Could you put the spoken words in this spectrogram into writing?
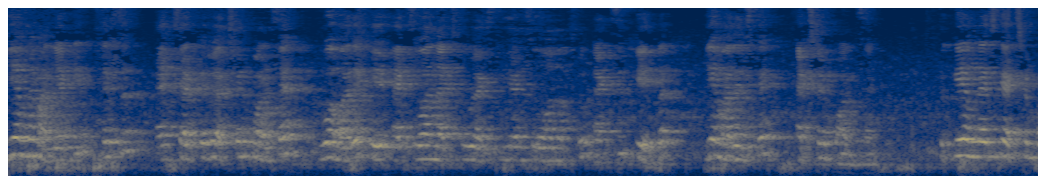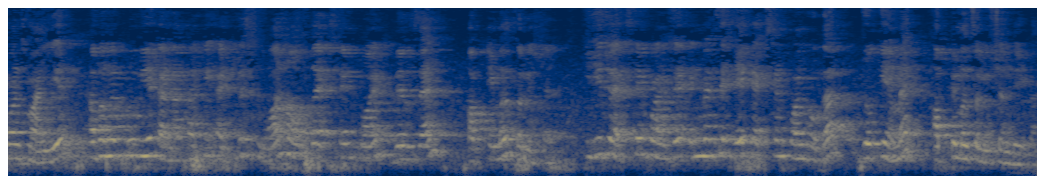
ये हमने मान लिया कि इस x सेट के जो एक्सट्रीम पॉइंट्स हैं वो हमारे x1, x2, x3 and so on up to xk तक ये हमारे इसके एक्सट्रीम पॉइंट्स हैं। तो के हमने इसके एक्सट्रीम पॉइंट्स मान लिए। अब हमें प्रूव ये करना था कि at least one of the extreme point gives an optimal solution कि ये जो एक्सट्रीम पॉइंट्स है इनमें से एक एक्सट्रीम पॉइंट होगा जो कि हमें ऑप्टिमल सॉल्यूशन देगा।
